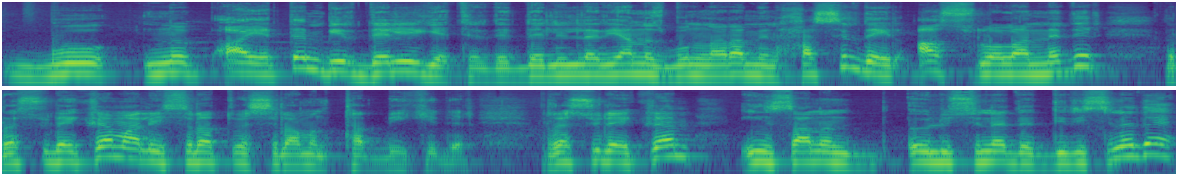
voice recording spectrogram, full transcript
bunu ayetten bir delil getirdi. Deliller yalnız bunlara münhasır değil. Asıl olan nedir? Resul-i Ekrem aleyhissalatü vesselamın tatbikidir. Resul-i Ekrem insanın ölüsüne de dirisine de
